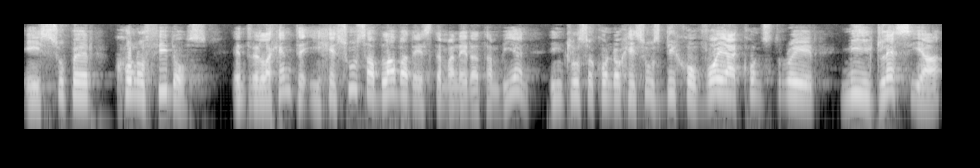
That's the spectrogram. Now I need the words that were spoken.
y súper conocidos entre la gente. Y Jesús hablaba de esta manera también. Incluso cuando Jesús dijo, voy a construir mi iglesia,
